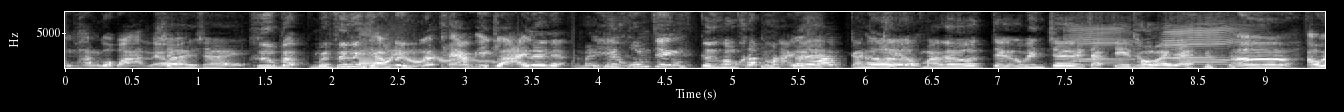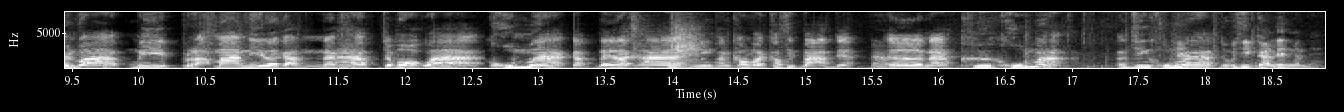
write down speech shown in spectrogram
2,000 กว่าบาทแล้วอะใช่ใช่ คือแบบเหมือนซื้อหนึ่งแถมหนึ่งแล้วแถมอีกหลายเลยเนี่ยไม่ ไอ้ที่คุ้มจริง เกินความคาดหมายเลยนะครับ การเออแกะออกมาแล้วเจออเวนเจอร์จากเจทอยเนี่ยเออเอาเป็นว่ามีประมาณนี้แล้วกันนะครับ จะบอกว่าคุ้มมากกับในราคา 1,990 บาทเนี่ย อ่าเออนะ คือคุ้มอะจริงๆคุ้มมาก ดูวิธีการเล่นมันเนี่ย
